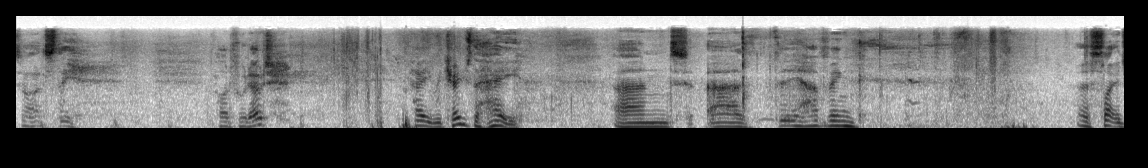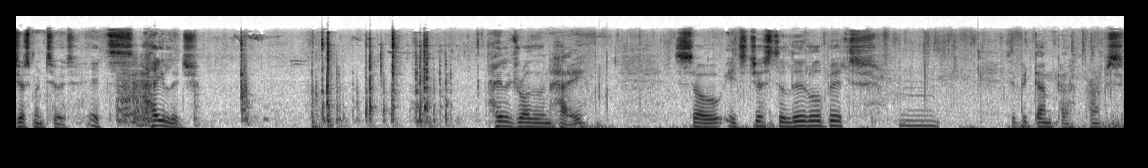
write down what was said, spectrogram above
So that's the hard food out. Hey, we changed the hay, and uh, they're having a slight adjustment to it. It's haylage, haylage rather than hay. So it's just a little bit, mm, it's a bit damper, perhaps.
